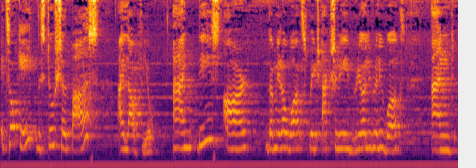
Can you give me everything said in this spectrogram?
It's okay, this too shall pass. I love you. And these are the mirror works which actually really, really works. And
